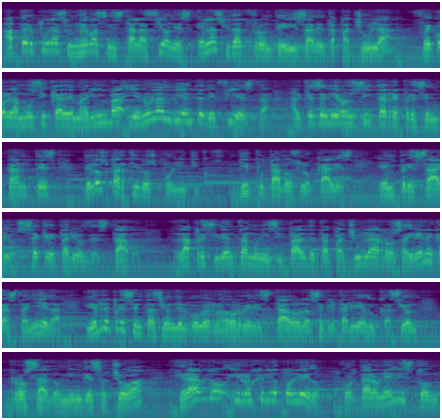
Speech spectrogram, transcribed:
apertura sus nuevas instalaciones en la ciudad fronteriza de Tapachula. Fue con la música de marimba y en un ambiente de fiesta al que se dieron cita representantes de los partidos políticos, diputados locales, empresarios, secretarios de Estado, la presidenta municipal de Tapachula, Rosa Irene Castañeda, y en representación del gobernador del estado, la secretaria de Educación, Rosa Domínguez Ochoa, Gerardo y Rogelio Toledo cortaron el listón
